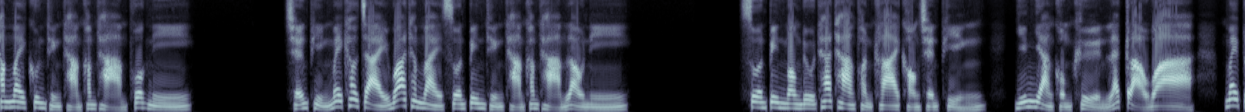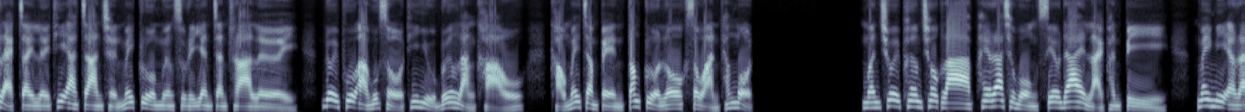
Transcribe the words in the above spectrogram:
ทำไมคุณถึงถามคำถามพวกนี้ เฉินผิงไม่เข้าใจว่าทำไมส่วนปินถึงถามคำถามเหล่านี้ส่วนปินมองดูท่าทางผ่อนคลายของเฉินผิง ยิ้มอย่างขมขื่นและกล่าวว่า ไม่แปลกใจเลยที่อาจารย์เฉินไม่กลัวเมืองสุริยันจันทราเลยโดยผู้อาวุโสที่อยู่เบื้องหลังเขา เขาไม่จำเป็นต้องกลัวโลกสวรรค์ทั้งหมด มันช่วยเพิ่มโชคลาภให้ราชวงศ์เซี่ยวได้หลายพันปี ไม่มีอะไร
